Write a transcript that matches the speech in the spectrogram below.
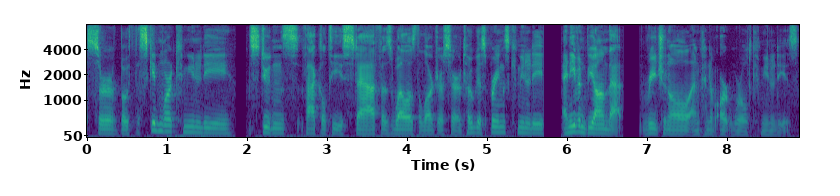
serve both the Skidmore community, students, faculty, staff, as well as the larger Saratoga Springs community, and even beyond that, regional and kind of art world communities.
